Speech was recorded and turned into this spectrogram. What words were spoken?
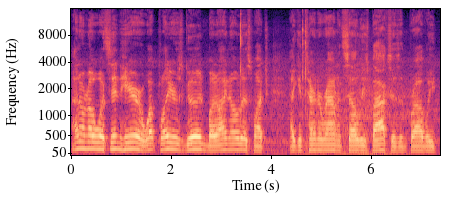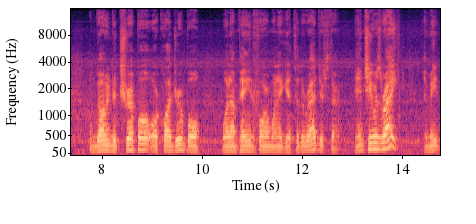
I don't know what's in here or what player's good, but I know this much. I can turn around and sell these boxes and probably I'm going to triple or quadruple what I'm paying for them when I get to the register. And she was right. I mean,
